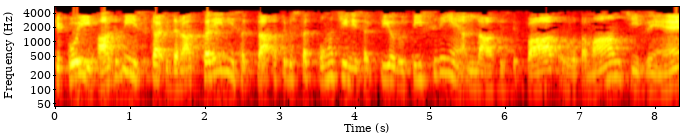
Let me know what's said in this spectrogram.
کہ کوئی آدمی اس کا ادراک کر ہی نہیں سکتا عقل اس تک پہنچ ہی نہیں سکتی اور وہ تیسری ہیں اللہ کی صفات اور وہ تمام چیزیں ہیں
